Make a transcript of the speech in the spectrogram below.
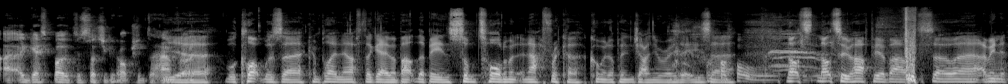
I I guess both are such a good option to have. Yeah, right? well, Klopp was uh, complaining after the game about there being some tournament in Africa coming up in January that he's uh, not not too happy about. So, uh, I mean,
